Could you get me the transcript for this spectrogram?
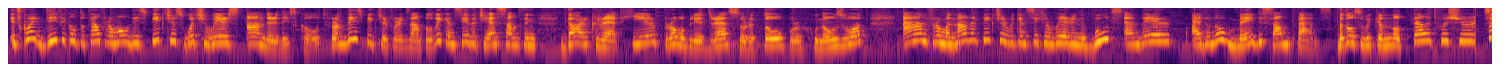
It's quite difficult to tell from all these pictures what she wears under this coat. From this picture, for example, we can see that she has something dark red here, probably a dress or a taupe or who knows what. And from another picture we can see her wearing boots and they're I don't know, maybe some pants. But also we cannot tell it for sure. So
